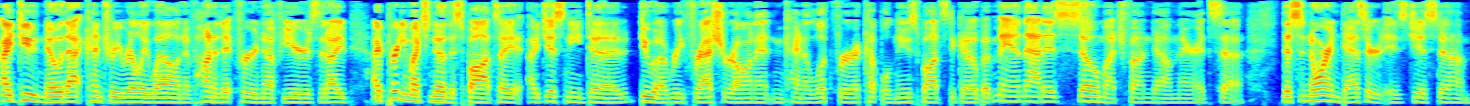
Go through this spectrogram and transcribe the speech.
I do know that country really well and have hunted it for enough years that I I pretty much know the spots. I I just need to do a refresher on it and kind of look for a couple new spots to go. But man, that is so much fun down there. It's uh the Sonoran Desert is just um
